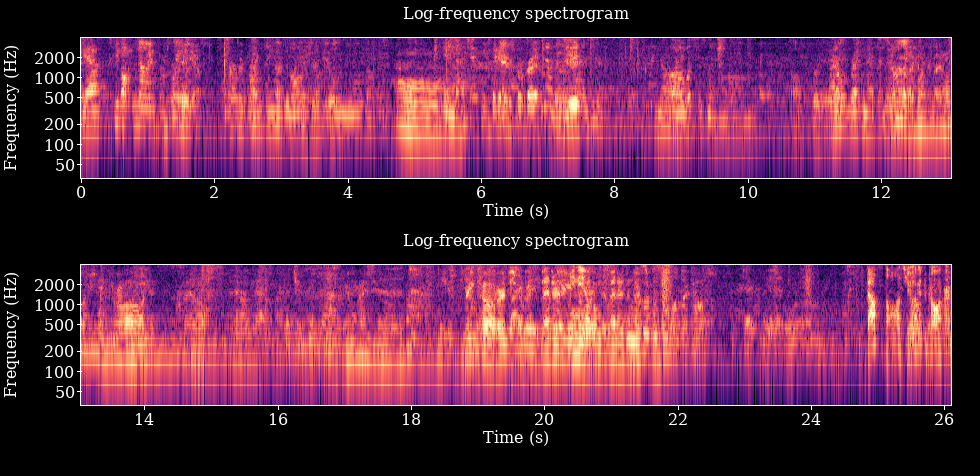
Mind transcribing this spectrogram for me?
Gas. He bought nine from Flea. Tournament rankings and all that stuff. You know. Oh. In Magic? You still get extra credit? No, Uh, I, what's his name? Um, I'll put it. I don't recognize that. You know, like, Bounce, draw, I can bounce. I'll cast my. that's your name. I could get three cards. It's better, any of them's better than this one. one on that cost. That's for, Bounce the loss, you'll get to draw a card.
